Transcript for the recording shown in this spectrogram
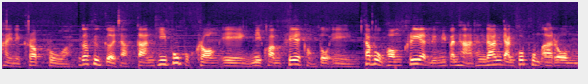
ภายในครอบครัว ก็คือเกิดจากการที่ผู้ปกครองเอง มีความเครียดของตัวเอง ถ้าผู้ปกครองเครียดหรือมีปัญหาทางด้านการควบคุมอารมณ์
